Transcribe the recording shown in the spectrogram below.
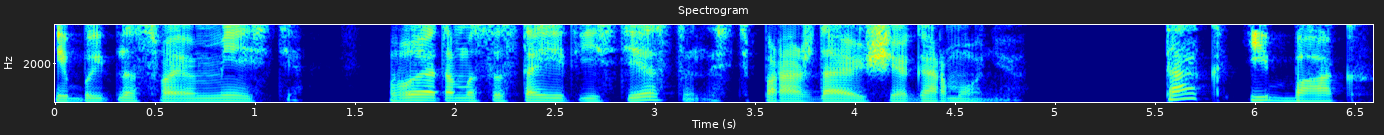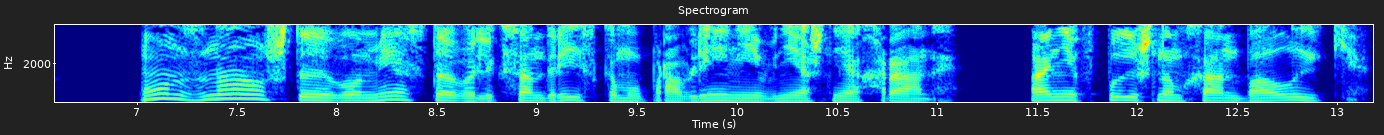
и быть на своем месте. В этом и состоит естественность, порождающая гармонию. Так и Бак. Он знал, что его место в Александрийском управлении внешней охраны, а не в пышном хан-балыке,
